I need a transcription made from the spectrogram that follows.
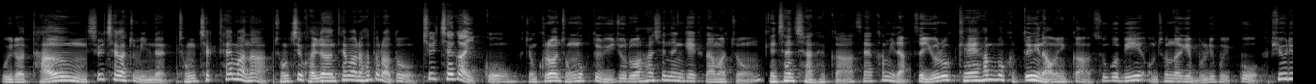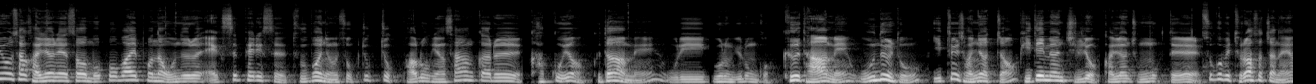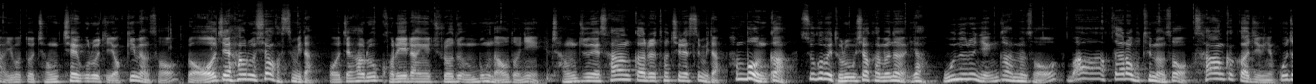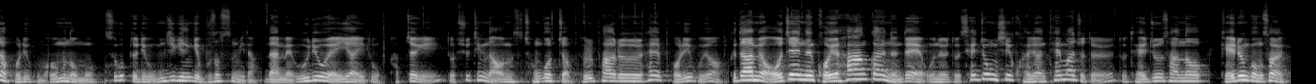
오히려 다음 실체가 좀 있는 정책 테마나 정치 관련 테마를 하더라도 실체가 있고 좀 그런 종목들 위주로 하시는 게 그나마 좀 괜찮지 않을까 생각합니다. 그래서 이렇게 한번 급등이 나오니까 수급이 엄청나게 몰리고 있고 퓨리오사 관련해서 뭐 포바이퍼나 오늘은 엑스페릭스 두 번 연속 쭉쭉 바로 그냥 상한가를 갔고요. 그 다음에 우리 이런 이런 거 그 다음에 오늘도 이틀 전이었죠? 비대면 진료 관련 종목들 수급 이 들어왔었잖아요. 이것도 정책으로 이제 엮이면서 어제 하루 쉬어갔습니다. 어제 하루 거래량이 줄어든 음봉 나오더니 장중에 상한가를 터치를 했습니다. 한번 그러니까 수급이 들어오기 시작하면은 야 오늘은 얘인가 하면서 막 따라 붙으면서 상한가까지 그냥 꽂아버리고 막 너무너무 수급들이 움직이는 게 무섭습니다. 그 다음에 의료 AI도 갑자기 또 슈팅 나오면서 정고점 돌파를 해버리고요. 그 다음에 어제는 거의 하한가였는데 오늘 또 세종시 관련 테마주들 또 대주산업 계룡건설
